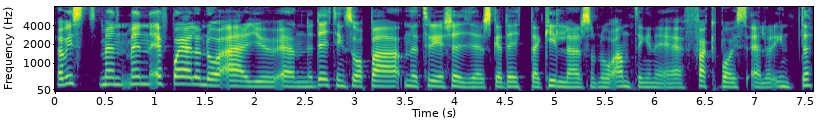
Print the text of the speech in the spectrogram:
Ja, visst, men, men Island då är ju en dejtingsåpa när tre tjejer ska dejta killar som då antingen är fuckboys eller inte,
